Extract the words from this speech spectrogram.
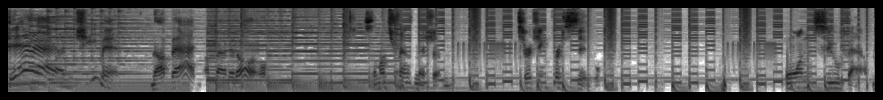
Yeah! Achievement! Not bad, not bad at all. Someone's transmission. Searching for Sue. One Sue found.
